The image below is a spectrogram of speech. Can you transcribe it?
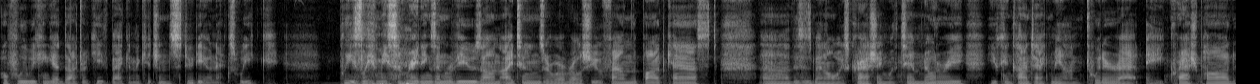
Hopefully, we can get Dr. Keith back in the kitchen studio next week please leave me some ratings and reviews on iTunes or wherever else you found the podcast. Uh, this has been Always Crashing with Tim Notary. You can contact me on Twitter at a crashpod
